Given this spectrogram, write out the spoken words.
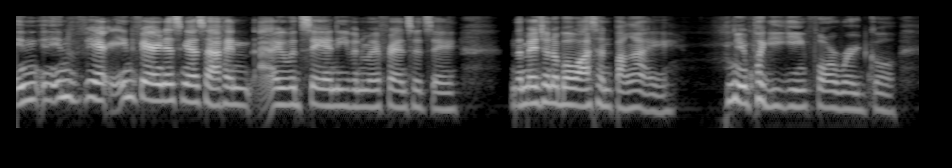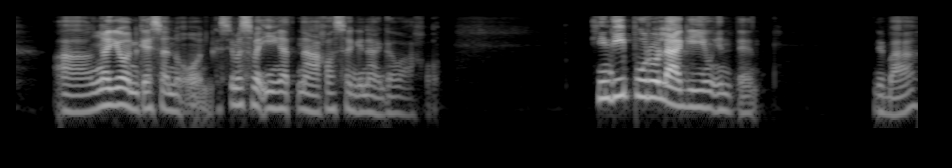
In, in, in fairness nga sa akin, I would say and even my friends would say na medyo nabawasan pa nga eh yung pagiging forward ko uh, ngayon kaysa noon kasi mas maingat na ako sa ginagawa ko. Hindi puro lagi yung intent. 'Di ba?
